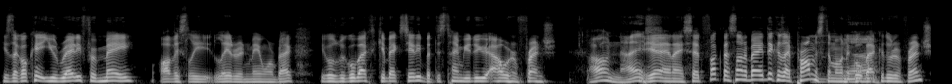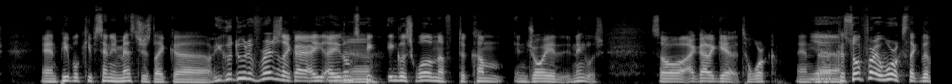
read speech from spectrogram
He's like, okay, you ready for May? Obviously, later in May when we're back. He goes, we go back to Quebec City, but this time you do your hour in French. oh nice Yeah, and I said, fuck, that's not a bad idea because I promised them I'm gonna go back and do it in French. And people keep sending messages like, uh, "Are you gonna do it in French?" Like I, I, I don't Yeah. speak English well enough to come enjoy it in English. So I gotta get to work, and Yeah. because so far it works. Like the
